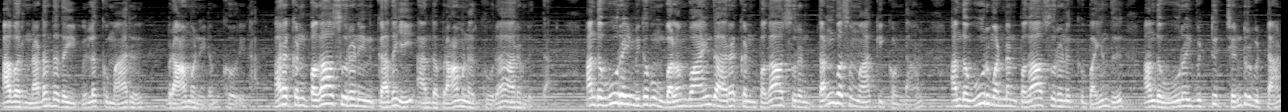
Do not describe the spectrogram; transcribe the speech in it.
அவர் நடந்ததை விளக்குமாறு பிராமணிடம் கோரினார். அரக்கன் பகாசுரனின் கதையை அந்த பிராமணர் கூற ஆரம்பித்தார். அந்த ஊரை மிகவும் பலம் வாய்ந்த அரக்கன் பகாசுரன் தன்வசம் ஆக்கிக் கொண்டான். அந்த ஊர் மன்னன் பகாசுரனுக்கு பயந்து அந்த ஊரை விட்டு சென்று விட்டான்.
